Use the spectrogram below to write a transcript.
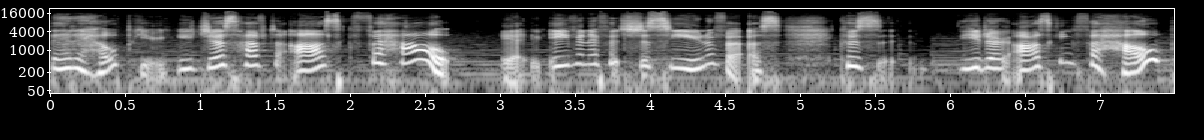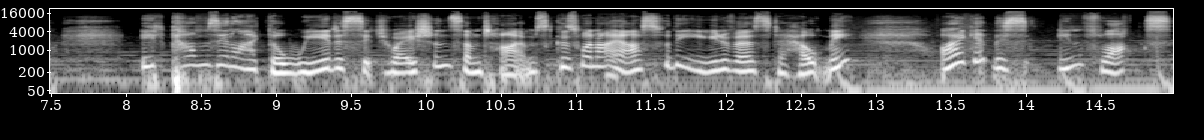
there to help you. You just have to ask for help even if it's just the universe because you know, asking for help, it comes in like the weirdest situations sometimes. Because when I ask for the universe to help me, I get this influx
